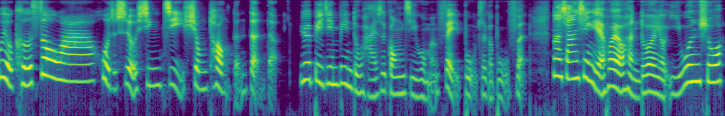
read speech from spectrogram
会有咳嗽啊，或者是有心悸、胸痛等等的。因为毕竟病毒还是攻击我们肺部这个部分，那相信也会有很多人有疑问说，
